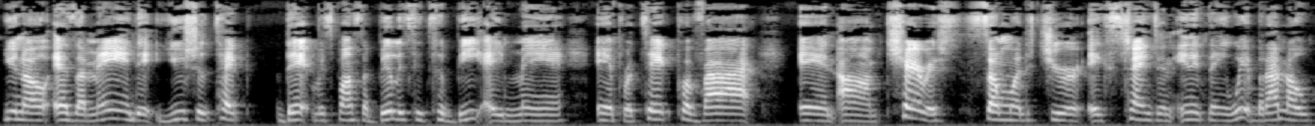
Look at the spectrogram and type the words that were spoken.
you know as a man that you should take that responsibility to be a man and protect, provide, and um, cherish someone that you're exchanging anything with. But I know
